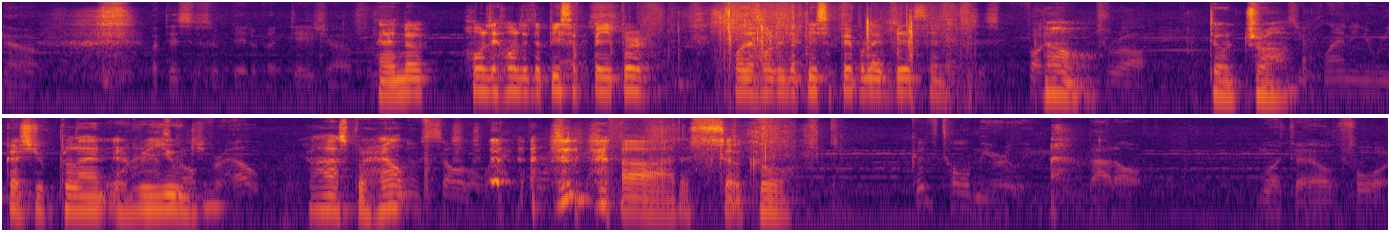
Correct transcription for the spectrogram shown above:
No. But this is a bit of a deja vu. and uh, holding holding the piece of paper, holding holding the piece of paper like this, and Can't just fucking No. don't drop, You're planning a reunion. cause you plan a You wanna reunion. For help. You ask for help. solo act. Ah, that's so cool. Could have told me earlier about all. What the hell for?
